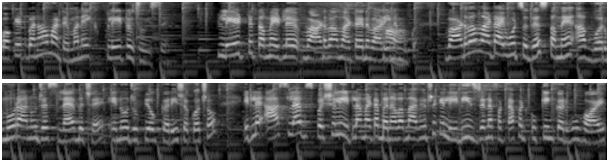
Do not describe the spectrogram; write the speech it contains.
પોકેટ બનાવવા માટે મને એક પ્લેટ જોઈશે. પ્લેટ તમે એટલે વાળવા માટે અને વાળીને. મૂકો. વાળવા માટે આઈ વુડ સજેસ્ટ તમે આ વરમોરાનું જે સ્લેબ છે એનો જ ઉપયોગ કરી શકો છો. એટલે આ સ્લેબ સ્પેશિયલી એટલા માટે બનાવવામાં આવ્યું છે કે લેડીઝ જેને ફટાફટ કુકિંગ કરવું હોય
